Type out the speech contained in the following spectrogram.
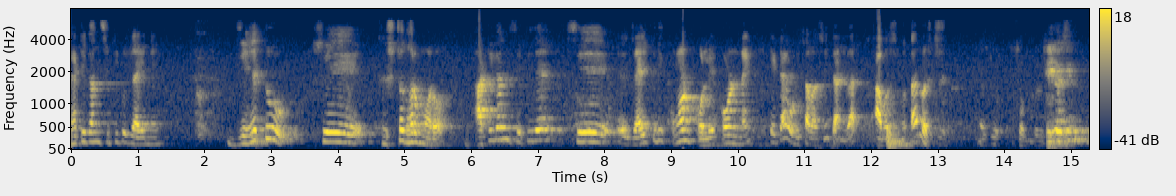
ଭ୍ୟାଟିକାନ୍ ସିଟିକୁ ଯାଇନି ଯେହେତୁ ସେ ଖ୍ରୀଷ୍ଟ ଧର୍ମର ଭାଟିକାନ୍ ସିଟିରେ ସେ ଯାଇକରି କ'ଣ କଲେ କ'ଣ ନାହିଁ ଏଇଟା ଓଡ଼ିଶାବାସୀ ଜାଣିବା ଆବଶ୍ୟକତା ରହିଛି system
